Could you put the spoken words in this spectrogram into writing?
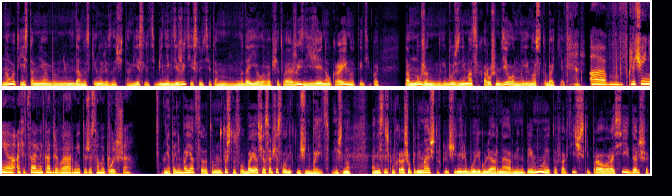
Ну, вот есть там, мне недавно скинули, значит, там, если тебе негде жить, если тебе там надоела вообще твоя жизнь, езжай на Украину, ты, типа, там нужен, и будешь заниматься хорошим делом, и нос в табаке. Понимаешь? А включение официальной кадровой армии той же самой Польши? Нет, они боятся в этом, не то, что слово боятся, сейчас вообще слово никто ничего не боится, понимаешь, но они слишком хорошо понимают, что включение любой регулярной армии напрямую, это фактически право России дальше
